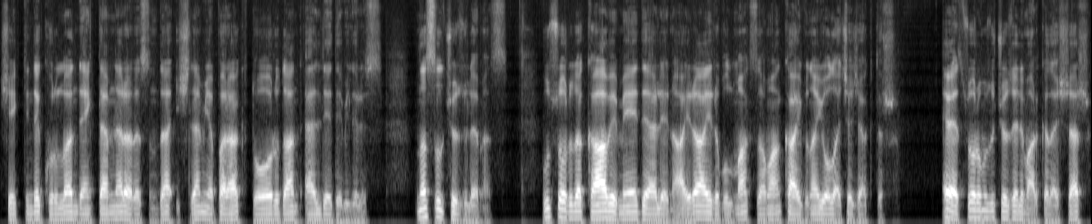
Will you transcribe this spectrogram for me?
şeklinde kurulan denklemler arasında işlem yaparak doğrudan elde edebiliriz. Nasıl çözülemez? Bu soruda K ve M değerlerini ayrı ayrı bulmak zaman kaybına yol açacaktır. Evet sorumuzu çözelim arkadaşlar.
